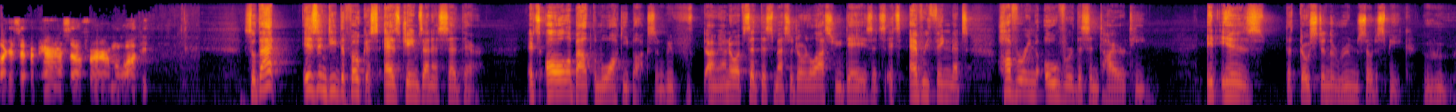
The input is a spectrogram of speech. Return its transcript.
like I said preparing ourselves for Milwaukee. So that is indeed the focus, as James Ennis said there. It's all about the Milwaukee Bucks, and we've. I mean, I know I've said this message over the last few days. It's it's everything that's hovering over this entire team. It is the ghost in the room, so to speak. Ooh,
